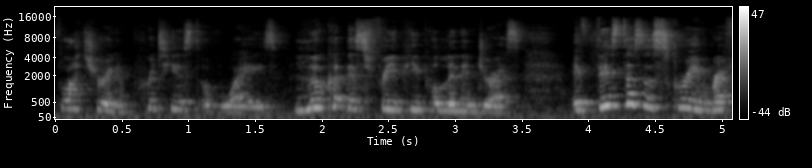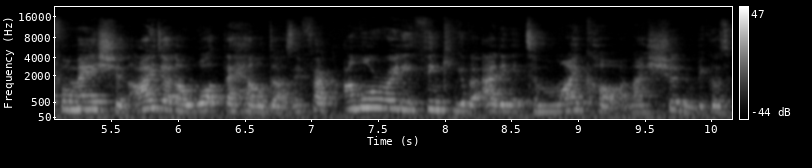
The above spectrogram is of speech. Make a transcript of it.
flattering and prettiest of ways. Look at this Free People linen dress. If this doesn't scream reformation, I don't know what the hell does. In fact, I'm already thinking about adding it to my cart, and I shouldn't because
